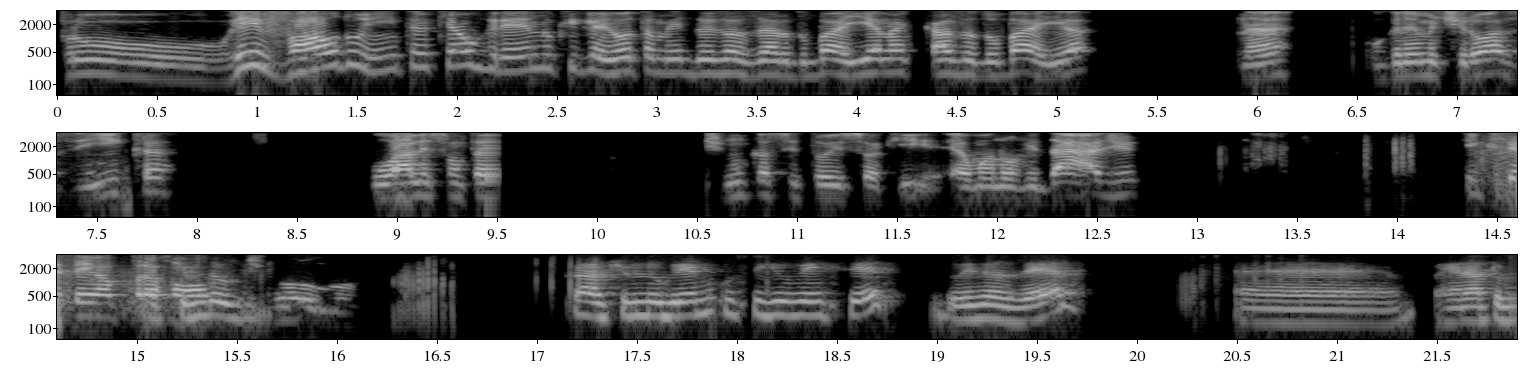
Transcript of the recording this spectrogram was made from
pro rival do Inter, que é o Grêmio, que ganhou também 2 a 0 do Bahia na casa do Bahia, né? O Grêmio tirou a zica. O Alisson tá... nunca citou isso aqui, é uma novidade. O que, que você tem para falar do jogo? Cara, o time do Grêmio conseguiu vencer 2 a 0 é, Renato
